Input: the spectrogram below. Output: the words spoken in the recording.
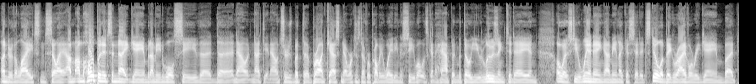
under the lights, and so I, I'm I'm hoping it's a night game. But I mean, we'll see. The the now not the announcers, but the broadcast networks and stuff were probably waiting to see what was going to happen with OU losing today and OSU winning. I mean, like I said, it's still a big rivalry game, but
